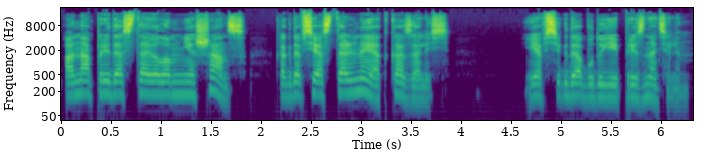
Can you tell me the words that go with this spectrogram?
Она предоставила мне шанс, когда все остальные отказались. Я всегда буду ей признателен.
